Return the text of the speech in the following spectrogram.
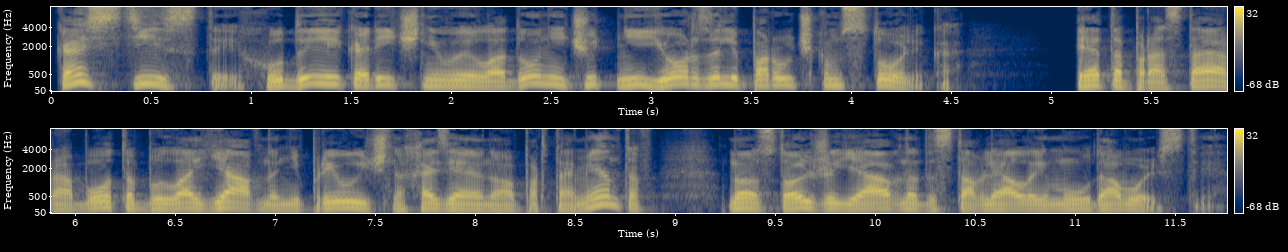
Костистые, худые коричневые ладони чуть не ерзали по ручкам столика. Эта простая работа была явно непривычна хозяину апартаментов, но столь же явно доставляла ему удовольствие.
